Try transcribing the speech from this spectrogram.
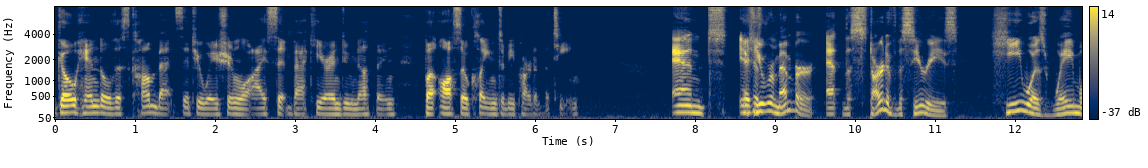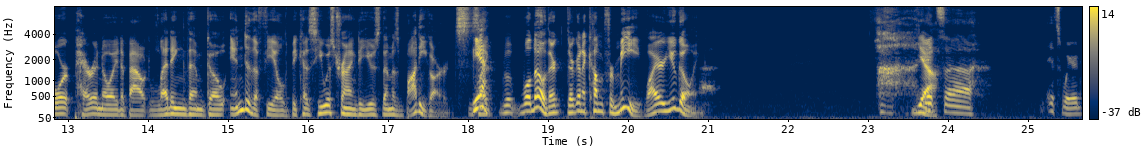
go handle this combat situation while I sit back here and do nothing, but also claim to be part of the team. And if just- you remember, at the start of the series, he was way more paranoid about letting them go into the field because he was trying to use them as bodyguards. It's Yeah. like, well, no, they're they're going to come for me. Why are you going? yeah, It's, uh, it's weird.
